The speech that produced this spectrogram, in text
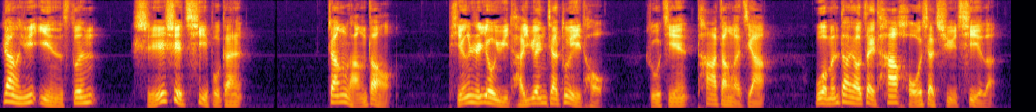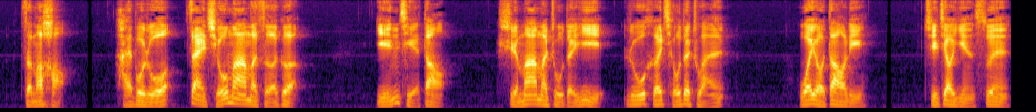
让与尹孙。”实是气不甘。张郎道：“平日又与他冤家对头，如今他当了家，我们倒要在他喉下取气了，怎么好？还不如再求妈妈择个。”尹姐道：“是妈妈主的意，如何求得转？我有道理，只叫尹孙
